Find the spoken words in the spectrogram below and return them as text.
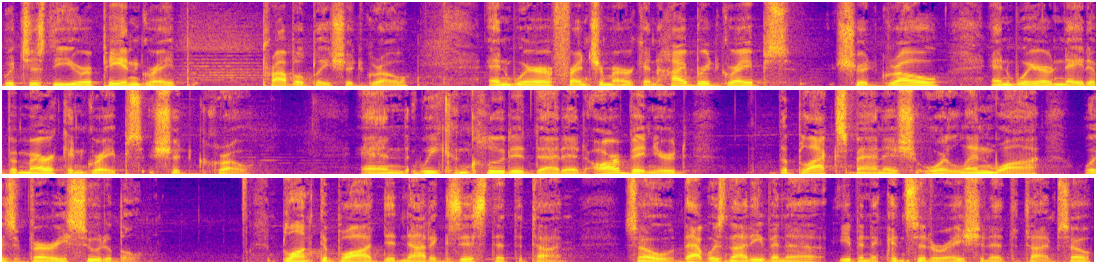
which is the European grape, probably should grow, and where French American hybrid grapes should grow, and where Native American grapes should grow. And we concluded that at our vineyard, the Black Spanish or Lenoir was very suitable. Blanc Du Bois did not exist at the time. So that was not even a even a consideration at the time. So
